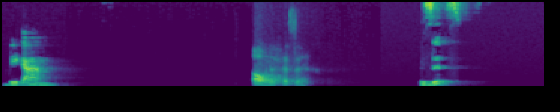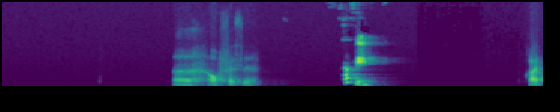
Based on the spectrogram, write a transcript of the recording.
Vegan? Auch eine Fessel. Besitz? Äh, auch Fessel. Kaffee. Frei.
